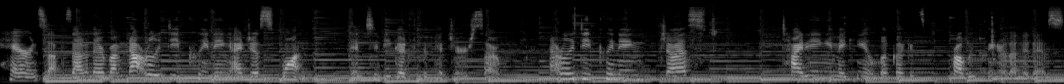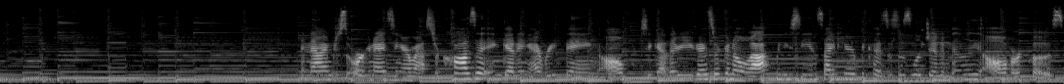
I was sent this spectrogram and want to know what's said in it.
hair and stuff is out of there but I'm not really deep cleaning I just want it to be good for the pictures so not really deep cleaning just tidying and making it look like it's probably cleaner than it is. And now I'm just organizing our master closet and getting everything all put together. You guys are going to laugh when you see inside here because this is legitimately all of our clothes.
